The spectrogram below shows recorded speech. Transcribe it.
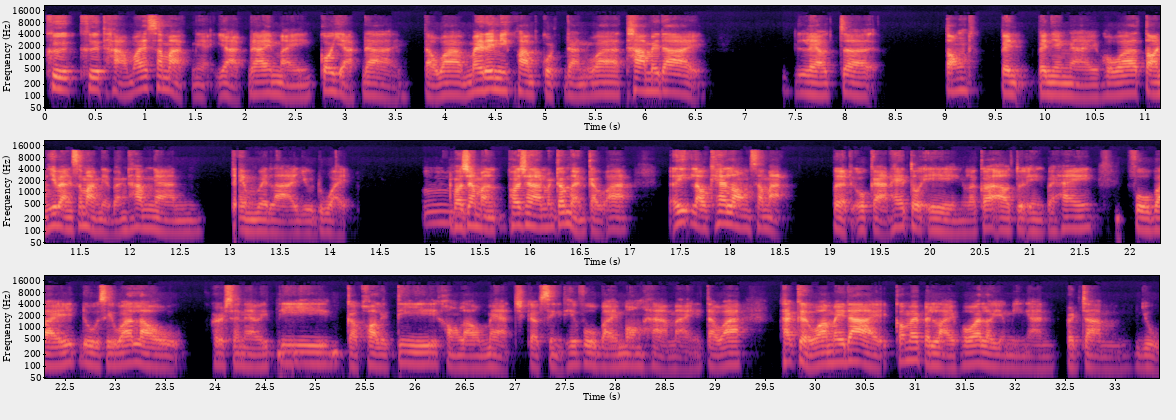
คือคือถามว่าสมัครเนี่ย อยากได้ไหม ก็อยากได้ แต่ว่าไม่ได้มีความกดดันว่าถ้าไม่ได้ แล้วจะต้องเป็นเป็นยังไง เพราะว่าตอนที่แบงค์สมัครเนี่ยแบงค์ทำงานเต็มเวลาอยู่ด้วย อืม เพราะฉะนั้นเพราะฉะนั้นมันก็เหมือนกับว่า เอ้ย เราแค่ลองสมัครเปิดโอกาสให้ตัวเอง แล้วก็เอาตัวเองไปให้ Fulbright ดูซิว่าเรา personality กับ quality ของเรา match กับสิ่งที่ Fulbright มองหาไหม แต่ว่าถ้าเกิดว่าไม่ได้ก็ไม่เป็นไร เพราะว่าเรายังมีงานประจำอยู่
